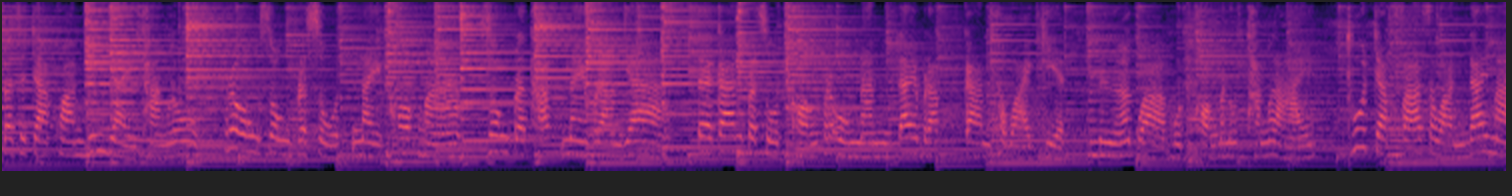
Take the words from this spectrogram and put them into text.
ปราศจากความยิ่งใหญ่ทางโลก พระองค์ทรงประสูติในคอกม้า ทรงประทับในรางหญ้า แต่การประสูติของพระองค์นั้นได้รับการถวายเกียรติเหนือกว่าบุตรของมนุษย์ทั้งหลาย ทูตจากฟ้าสวรรค์ได้มา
